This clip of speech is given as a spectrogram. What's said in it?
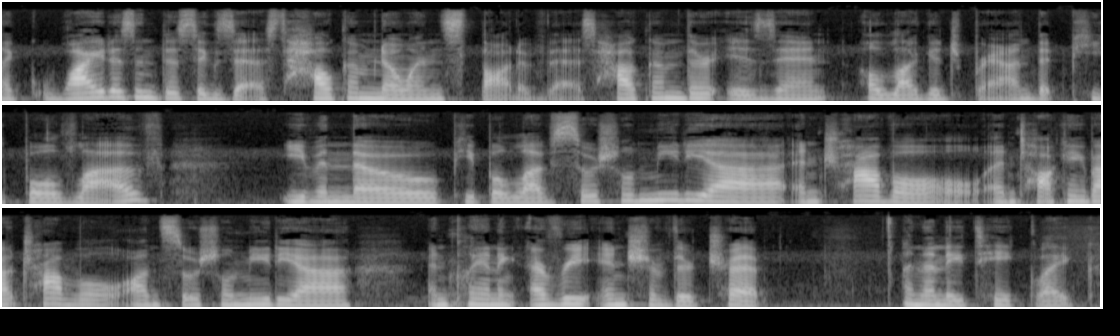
like, why doesn't this exist? How come no one's thought of this? How come there isn't a luggage brand that people love? Even though people love social media and travel and talking about travel on social media and planning every inch of their trip, and then they take like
